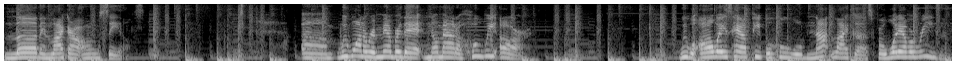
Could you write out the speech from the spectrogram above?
love and like our own selves um, we want to remember that no matter who we are we will always have people who will not like us for whatever reason.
